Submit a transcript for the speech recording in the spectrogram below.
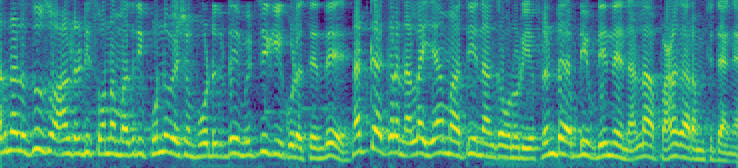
அதனால சூசு ஆல்ரெடி சொன்ன மாதிரி பொண்ணு வேஷம் போட்டுக்கிட்டு மிட்சிக்கு கூட சேர்ந்து நட்காக்கரை நல்லா ஏமாத்தி நாங்க உன்னுடைய ஃப்ரெண்டு அப்படி இப்படின்னு நல்லா பழக ஆரம்பிச்சிட்டாங்க.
